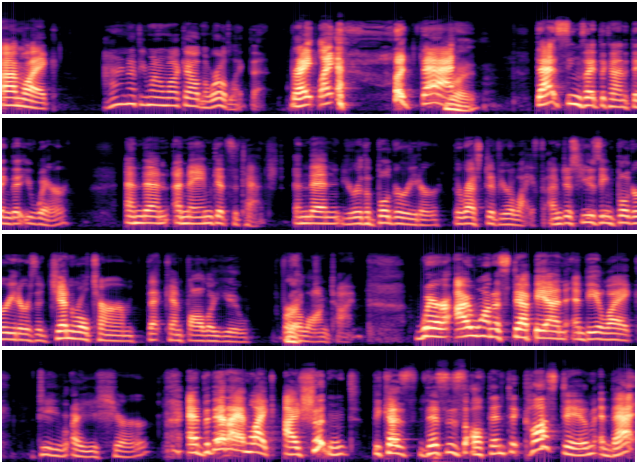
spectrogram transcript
I'm like, I don't know if you want to walk out in the world like that, right? Like, like that. Right. That seems like the kind of thing that you wear. And then a name gets attached. And then you're the booger eater the rest of your life. I'm just using booger eater as a general term that can follow you for a long time. Where I want to step in and be like, do you, are you sure? And but then I am like, I shouldn't because this is authentic costume and that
